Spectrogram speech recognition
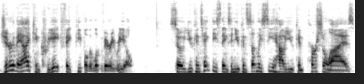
generative AI can create fake people that look very real. So you can take these things and you can suddenly see how you can personalize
